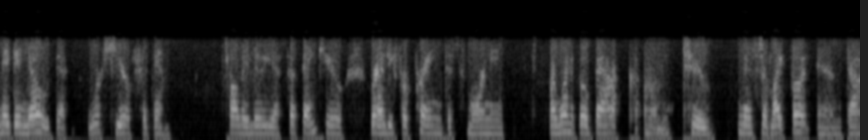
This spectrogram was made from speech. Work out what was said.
May they know that we're here for them. Hallelujah. So thank you, Brandy, for praying this morning. I want to go back um, to Minister Lightfoot and uh,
